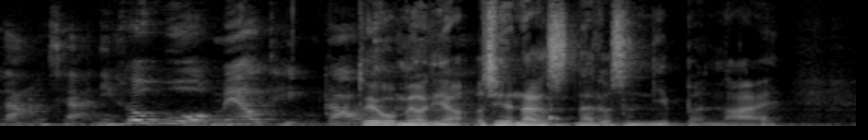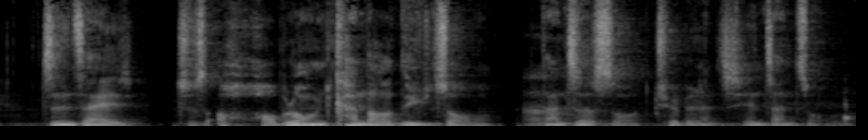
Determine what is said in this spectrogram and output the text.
当下，你说我没有停到，对，我没有停到，而且那个那个是你本来正在就是哦，好不容易看到的绿洲，嗯、但这时候却被人先占走了。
